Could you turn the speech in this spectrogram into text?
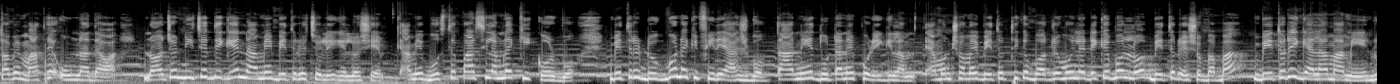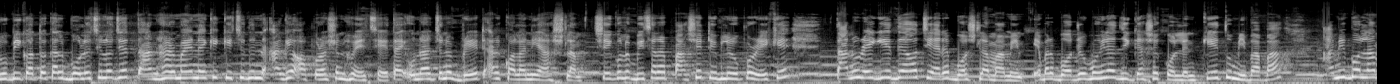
তবে মাথায় ওড়না দেওয়া। নজর নিচের দিকে নামে ভেতরে চলে গেল সে। আমি বুঝতে পারছিলাম না কি করব। ভেতরে ঢুকবো নাকি ফিরে আসব? তা নিয়ে দুটানে পড়ে গেলাম। এমন সময় ভেতর থেকে ভদ্রমহিলা ডেকে বলল, ভেতরে এসো বাবা। ভেতরে গেলাম আমি। রুবি গতকাল বলেছিল যে, তানহার মায়ের নাকি কিছুদিন আগে অপারেশন হয়েছে, তাই ওনার জন্য ব্রেড আর কলা নিয়ে আসলাম। সেগুলো বিছানার পাশে টেবিলের উপর রেখে তানুর এগিয়ে দেওয়া চেয়ারে বসলাম আমি। এবার ভদ্রমহিলা জিজ্ঞাসা করলেন, কে তুমি বাবা? আমি বললাম,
